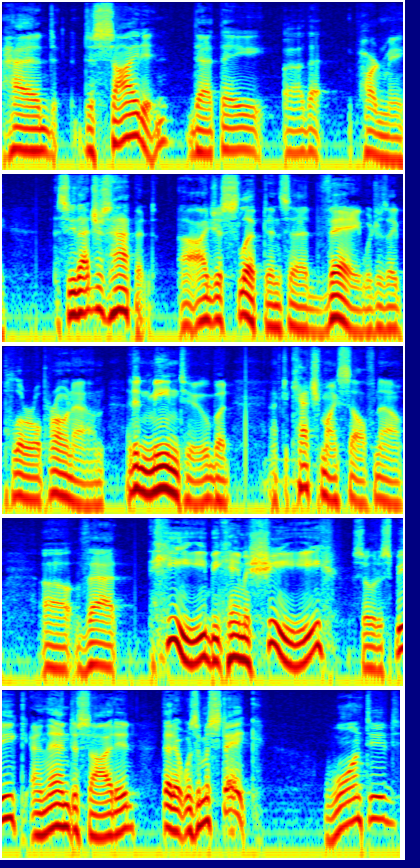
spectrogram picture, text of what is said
had decided that they uh, that pardon me. See, that just happened. Uh, I just slipped and said they, which is a plural pronoun. I didn't mean to, but I have to catch myself now. Uh, that he became a she, so to speak, and then decided that it was a mistake. Wanted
